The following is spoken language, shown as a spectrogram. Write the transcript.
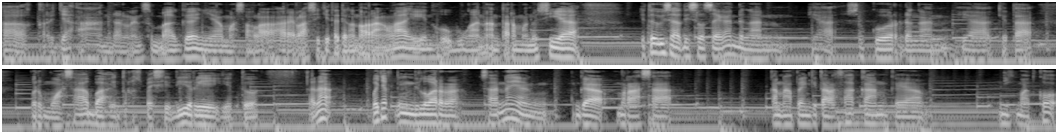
uh, kerjaan dan lain sebagainya, masalah relasi kita dengan orang lain, hubungan antar manusia itu bisa diselesaikan dengan ya syukur dengan ya kita bermuasabah introspeksi diri gitu. Karena banyak yang di luar sana yang nggak merasa kan apa yang kita rasakan kayak nikmat kok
